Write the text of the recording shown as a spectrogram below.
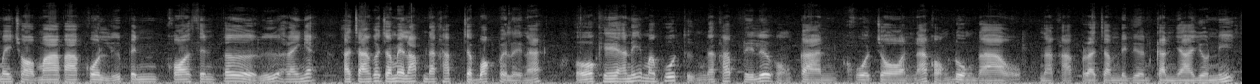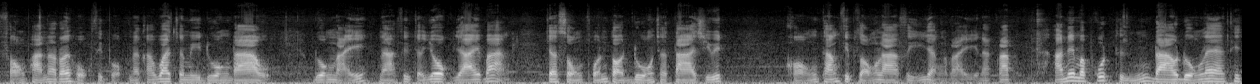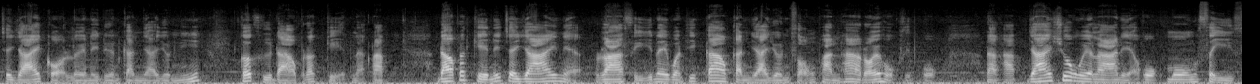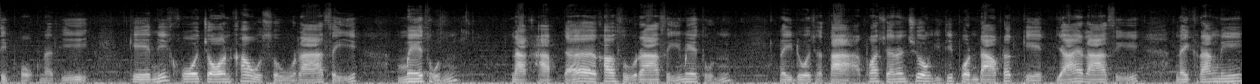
ไม่ชอบมาพากลหรือเป็น call center หรืออะไรเงี้ยอาจารย์ก็จะไม่รับนะครับ จะบล็อกไปเลยนะ โอเค อันนี้มาพูดถึงนะครับในเรื่องของการโคจรนะของดวงดาวนะครับประจำในเดือนกันยายนนี้ 2566 นะครับว่าจะมีดวงดาวดวงไหนนะซึ่งจะโยกย้ายบ้าง จะส่งผลต่อดวงชะตาชีวิตของทั้ง 12 ราศีอย่างไรนะครับ อันนี้มาพูดถึงดาวดวงแรกที่จะย้ายก่อนเลยในเดือนกันยายนนี้ ก็คือดาวพระเกตนะครับดาวพระเกตนี้จะย้ายเนี่ยราศีในวันที่ 9 กันยายน 2566 นะครับย้ายช่วงเวลาเนี่ย6โมง46นาทีเกณฑ์นี้โคจรเข้าสู่ราศีเมถุนนะครับเออเข้าสู่ราศีเมถุนในดวงชะตา เพราะฉะนั้นช่วงอิทธิพลดาวพระเกตย้ายราศีในครั้งนี้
